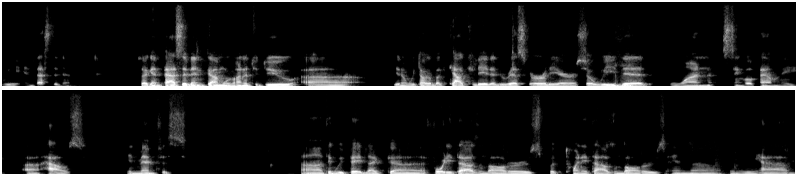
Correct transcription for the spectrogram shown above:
we invested in. So again passive income we wanted to do uh, you know we talked about calculated risk earlier so we mm-hmm. did one single family uh, house in memphis uh, I think we paid like uh, forty thousand dollars, put twenty thousand dollars in uh, in rehab,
